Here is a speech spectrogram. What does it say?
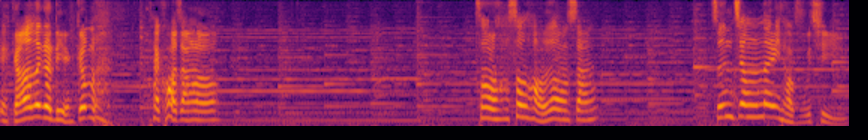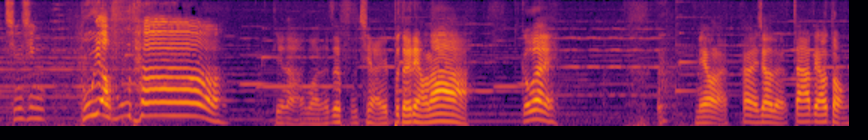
哎，刚刚那个脸根本太夸张了。糟了，他受好了重伤。真将那一条扶起，轻轻不要扶他！天哪，完了，这扶起来不得了啦！各位，没有了，开玩笑的，大家不要懂。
